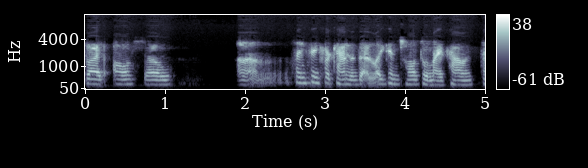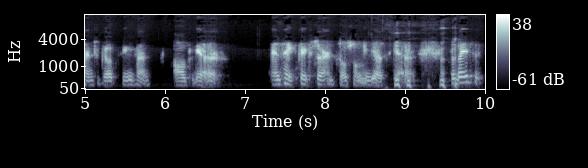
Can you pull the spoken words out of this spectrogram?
but also um, same thing for Canada. Like in Toronto, my talents tend to go to events all together and take picture and social media together. so basically,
